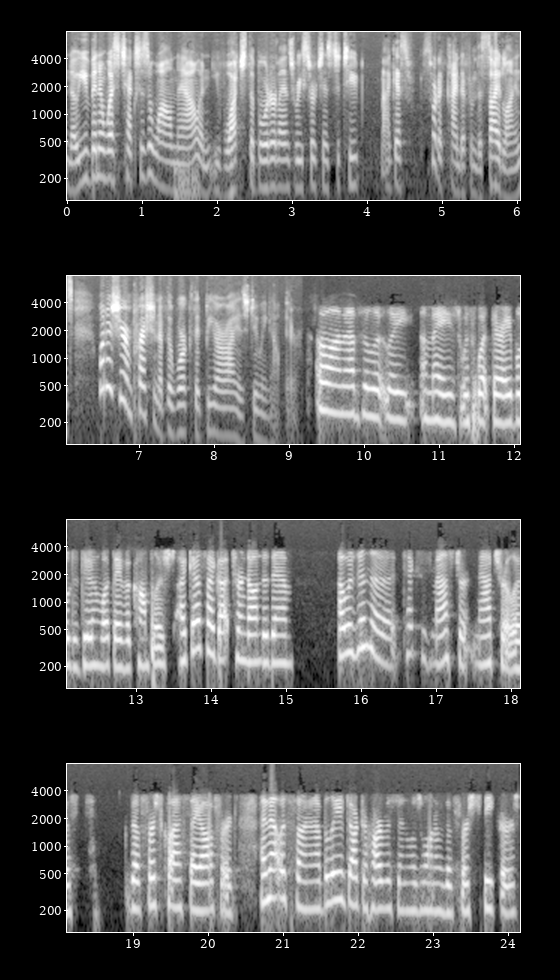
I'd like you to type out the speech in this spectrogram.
I know you've been in West Texas a while now, and you've watched the Borderlands Research Institute, I guess, sort of kind of from the sidelines. What is your impression of the work that BRI is doing out there? Oh, I'm absolutely amazed with what they're able to do and what they've accomplished. I guess I got turned on to them I was in the Texas Master Naturalists, the first class they offered, and that was fun. And I believe Dr. Harveson was one of the first speakers,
